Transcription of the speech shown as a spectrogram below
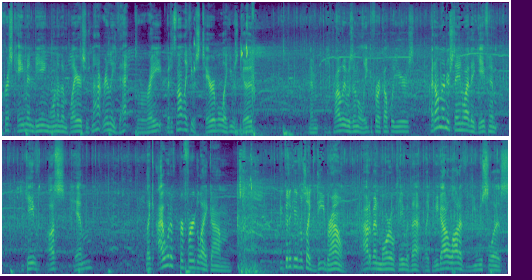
Chris Kaman being one of them players who's not really that great, but it's not like he was terrible, like he was good. And he probably was in the league for a couple years. I don't understand why they gave him, gave us him. Like I would have preferred like um, you could have gave us like D Brown. I would have been more okay with that. Like we got a lot of useless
